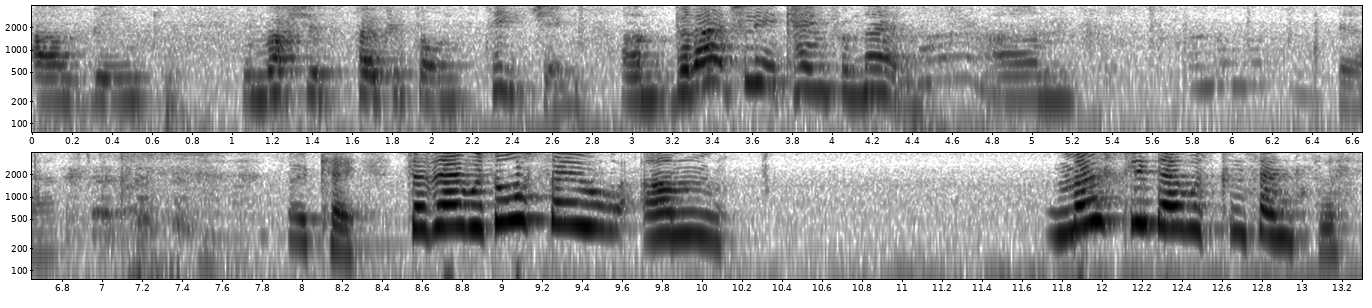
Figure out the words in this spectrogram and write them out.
um, being in Russia focused on teaching, um, but actually it came from them. Um, yeah. Okay. So there was also. Um, Mostly there was consensus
